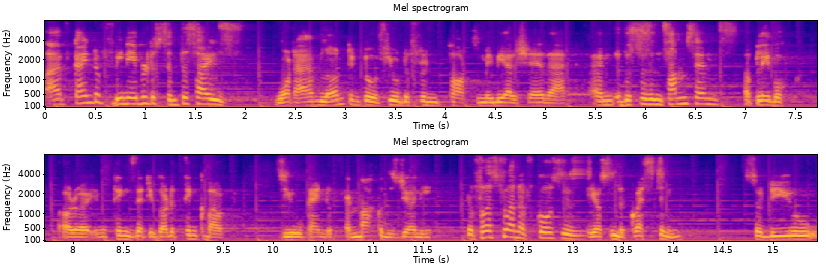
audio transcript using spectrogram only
I've kind of been able to synthesize what I have learned into a few different thoughts. Maybe I'll share that. And this is, in some sense, a playbook or uh, you know, things that you've got to think about as you kind of embark on this journey. The first one, of course, is you're still the question. So, do you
